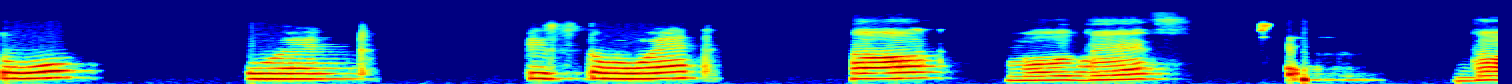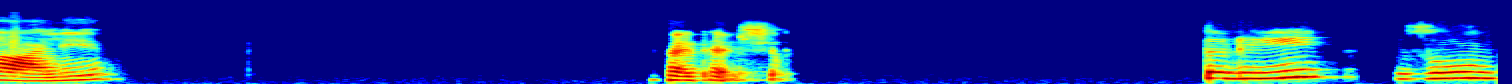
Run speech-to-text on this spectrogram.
Пистолет. Пистолет. Так. Молодець. Далі. Давай дальше. Тризун.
